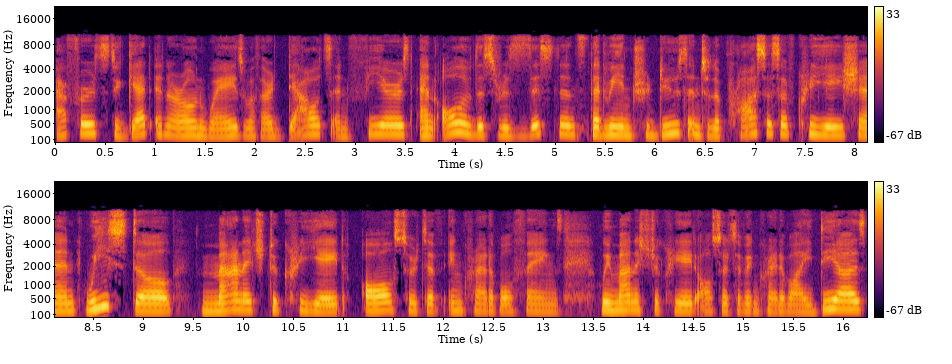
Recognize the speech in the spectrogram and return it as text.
efforts to get in our own ways with our doubts and fears and all of this resistance that we introduce into the process of creation, we still managed to create all sorts of incredible things. We managed to create all sorts of incredible ideas,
